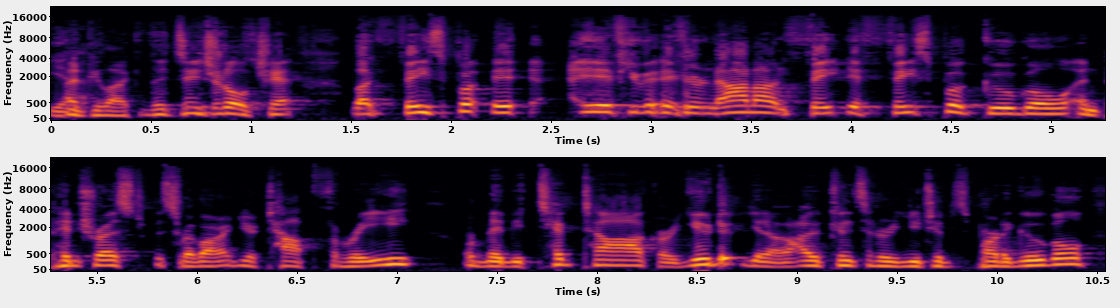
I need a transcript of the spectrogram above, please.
Yeah. I'd be like the digital chat, like Facebook. if you, if you're not on, fa- if Facebook, Google and Pinterest sort of aren't your top three, or maybe TikTok or YouTube, you know, I would consider YouTube as part of Google.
